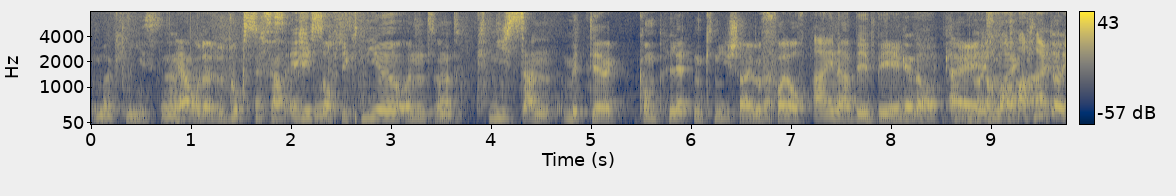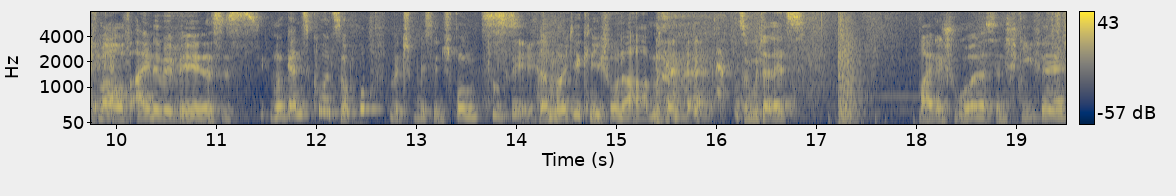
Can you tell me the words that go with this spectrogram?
immer kniest. Ne? Ja, oder du duckst dich ab, gehst auf die Knie und, und kniest dann mit der kompletten Kniescheibe voll auf einer BB. Genau. Kniet, Ey. euch mal, kniet euch mal auf eine BB. Das ist nur ganz kurz, so puff, mit ein bisschen Schwung. Tut weh. Dann wollt ihr Knieschoner haben. Zu guter Letzt meine Schuhe. Das sind Stiefel,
